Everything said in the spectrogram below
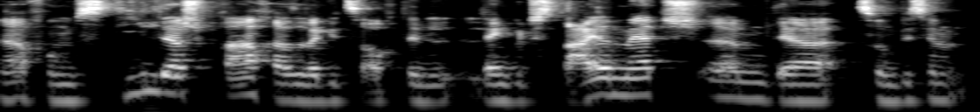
ja, vom Stil der Sprache. Also da gibt es auch den Language Style Match, ähm, der so ein bisschen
